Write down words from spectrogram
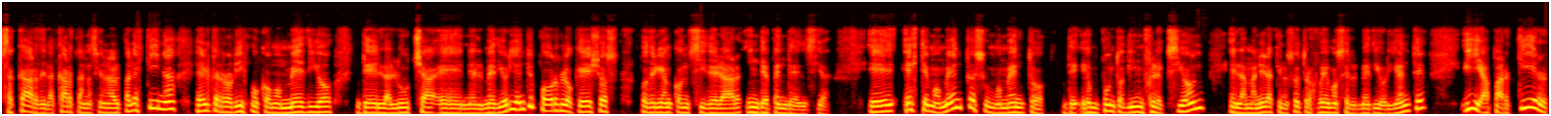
sacar de la Carta Nacional Palestina el terrorismo como medio de la lucha en el Medio Oriente por lo que ellos podrían considerar independencia. Eh, este momento es un momento un punto de inflexión en la manera que nosotros vemos el Medio Oriente y a partir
